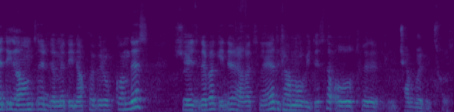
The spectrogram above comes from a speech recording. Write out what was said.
მეტი გამომწერი და მეტი ნახვები რო გქონდეს, შეიძლება კიდე რაღაცნაირად გამოვიდეს და ყოველთვე ჩაგვერიცხოს.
